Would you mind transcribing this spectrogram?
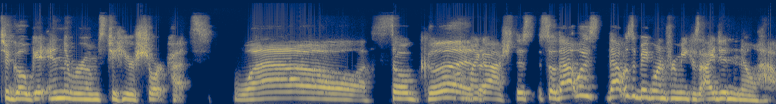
to go get in the rooms to hear shortcuts. Wow. So oh good. Oh my gosh. This so that was that was a big one for me because I didn't know how.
